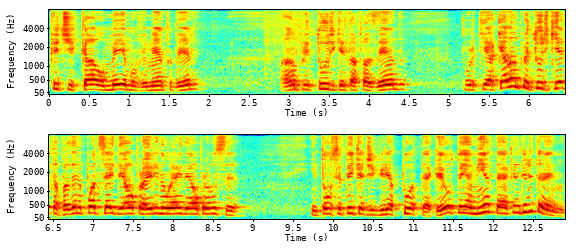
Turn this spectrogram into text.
criticar o meio movimento dele, a amplitude que ele está fazendo, porque aquela amplitude que ele está fazendo pode ser ideal para ele e não é ideal para você. Então você tem que adquirir a tua técnica. Eu tenho a minha técnica de treino,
